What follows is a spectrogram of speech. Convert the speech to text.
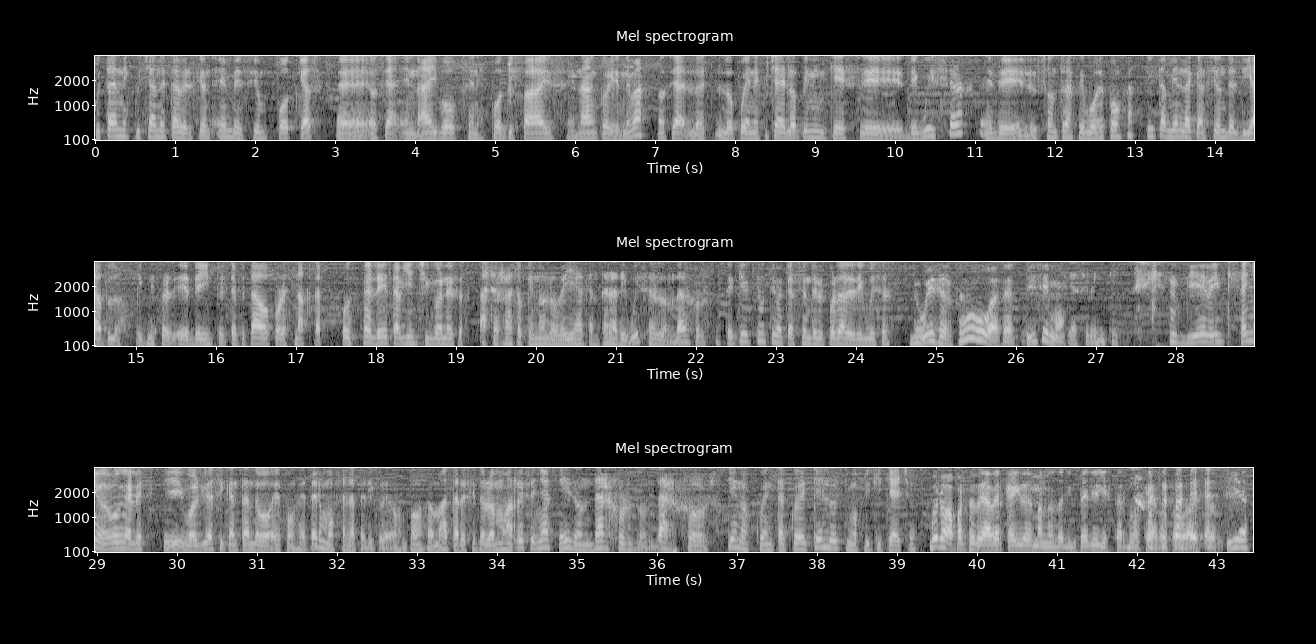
están escuchando esta versión en versión podcast, o sea, en iBox, en Spotify, en Anchor y en demás. O sea, lo, pueden escuchar el opening que es eh, de Wizard, del soundtrack de Bob Esponja, y también la canción del Diablo, de, interpretado por Snack. Póngale, está bien chingón eso. Hace rato que no lo veía cantar a The Wizard, Don Dark Horse. ¿Usted ¿Qué, qué última canción te recuerda de The Wizard? The Wizard, uh, acertísimo. sí, hace 20 años. 10, 20 años, póngale. Y volvió así cantando Esponja. Está hermosa la película de Esponja. Más tardecito lo vamos a reseñar. Es Don Dark Horse, Don Dark Horse. ¿Qué nos cuenta? ¿Qué es lo último friki que ha hecho? Bueno, aparte de haber caído en manos del Imperio y estar bloqueado todos estos días.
